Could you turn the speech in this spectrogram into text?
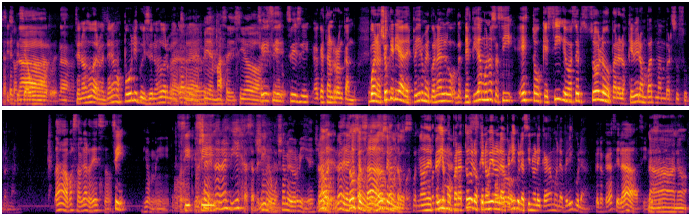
La se se claro. Nos duerme, tenemos público y se nos duerme acá. Piden más edición. Sí, sí, sí, sí, acá están roncando. Bueno, yo quería despedirme con algo. Despidámonos así. Esto que sigue va a ser solo para los que vieron Batman vs Superman. Ah, vas a hablar de eso. Sí, Dios mío. Sí, sí. ya- no, no es vieja esa Ya película. me, ya me dormí, eh. Ya No, no es del dos año segundos, pasado, dos ¿cuándo segundos. fue? Nos ¿Cuándo despedimos para todos los que no vieron la película, si no le cagamos la película. Pero cagásela. Si no, No, no.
